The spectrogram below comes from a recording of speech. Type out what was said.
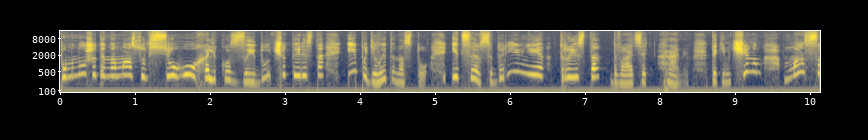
помножити на масу всього халькозиду 400 і поділити на 100. І це все дорівнює 320 грамів. Таким чином, маса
